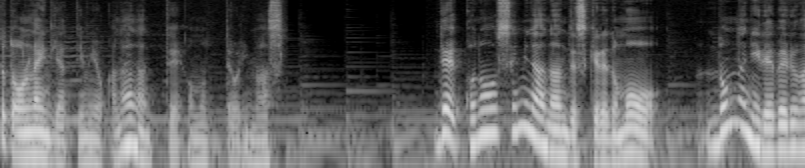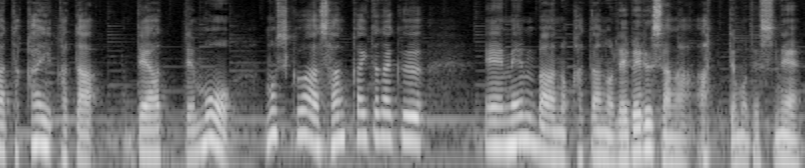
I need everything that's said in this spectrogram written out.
ちょっとオンラインでやってみようかななんて思っております。でこのセミナーなんですけれどもどんなにレベルが高い方であってももしくは参加いただく、えメンバーの方のレベル差があってもですね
